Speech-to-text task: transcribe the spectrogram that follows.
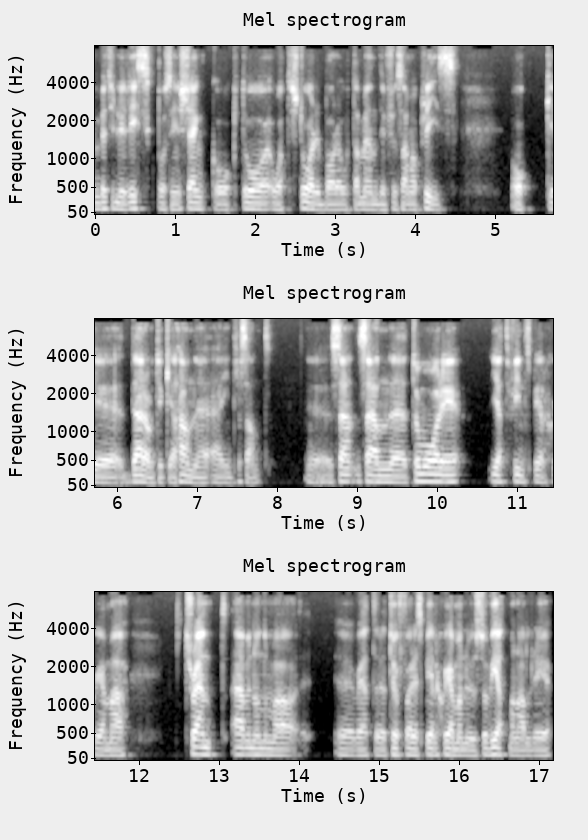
en betydlig risk på Sinchenko och då återstår det bara Otamendi för samma pris. Och därav tycker jag att han är, är intressant. Eh, sen, sen eh, Tomori, jättefint spelschema. Trent, även om de har eh, vad heter det, tuffare spelschema nu så vet man aldrig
